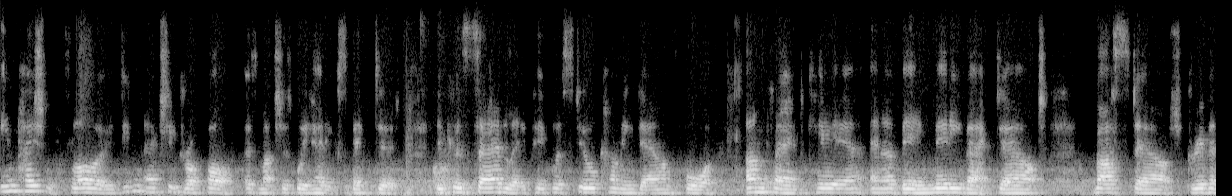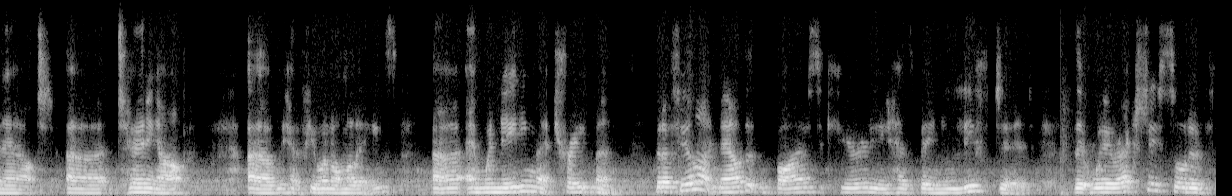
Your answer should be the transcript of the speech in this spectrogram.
inpatient flow didn't actually drop off as much as we had expected because sadly people are still coming down for unplanned care and are being medevaced out, bussed out, driven out, uh, turning up. Uh, we had a few anomalies uh, and we're needing that treatment. But I feel like now that the biosecurity has been lifted, that we're actually sort of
